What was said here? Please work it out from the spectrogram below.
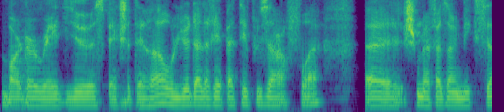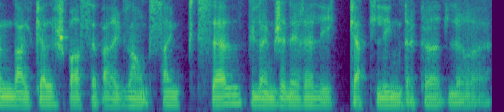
border radius, etc. Au lieu de le répéter plusieurs fois, euh, je me faisais un mix-in dans lequel je passais, par exemple, 5 pixels, puis là, il me générait les quatre lignes de code, là,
